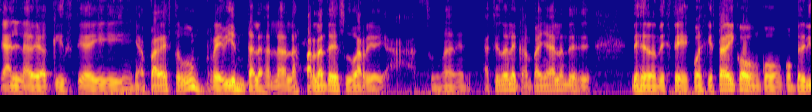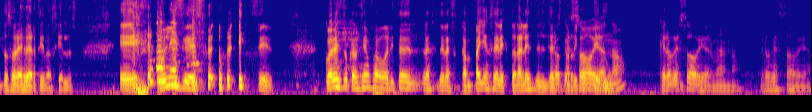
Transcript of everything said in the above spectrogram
Ya la veo a Kirsty ahí, apaga esto, uh, revienta las parlantes de su barrio, ya, su madre, haciéndole campaña a Alan desde, desde donde esté, pues que está ahí con, con, con Pedrito Suárez Berti en los cielos. Eh, Ulises, Ulises, ¿cuál es tu canción favorita de las, de las campañas electorales del Creo que es obvio, ¿no? Creo que es obvio, hermano, creo que es obvio.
